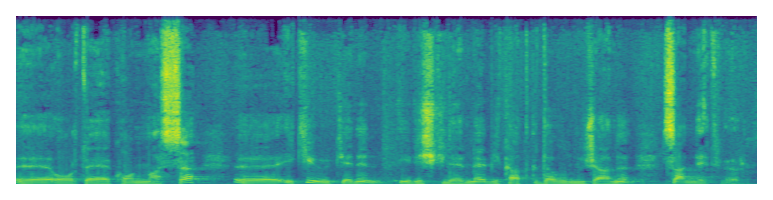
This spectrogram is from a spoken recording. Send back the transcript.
e, ortaya konmazsa e, iki ülkenin ilişkilerine bir katkıda bulunacağını zannetmiyorum.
